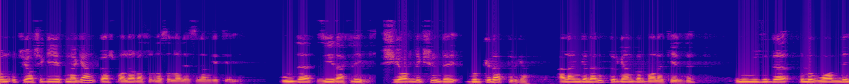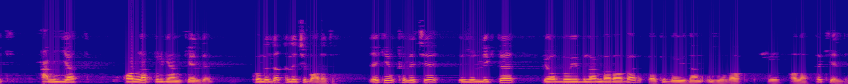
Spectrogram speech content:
o'n uch yoshiga yetmagan yosh bola rasululloh sollallohu alayhi vasallamga keldi. Unda ziyraklik hushyorlik shunday gurkirab turgan alangalanib turgan bir bola keldi. Uni yuzida ulug'vorlik hamiyat porlab turgan keldi. Qo'lida qilichi bor edi. Lekin qilichi uzunlikda yo bo'yi bilan barobar yoki bo'yidan uzunroq shu holatda keldi.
